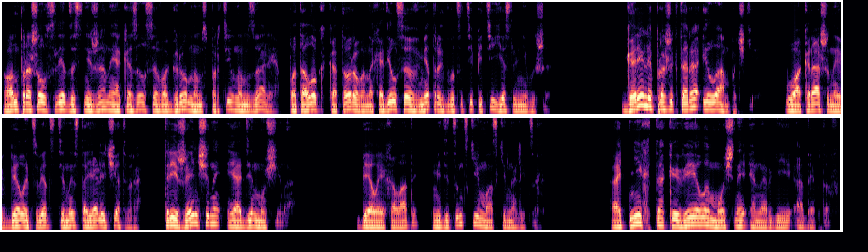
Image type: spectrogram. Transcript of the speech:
Он прошел вслед за Снежаной и оказался в огромном спортивном зале, потолок которого находился в метрах двадцати пяти, если не выше. Горели прожектора и лампочки. У окрашенной в белый цвет стены стояли четверо, три женщины и один мужчина. Белые халаты, медицинские маски на лицах. От них так и веяло мощной энергией адептов.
